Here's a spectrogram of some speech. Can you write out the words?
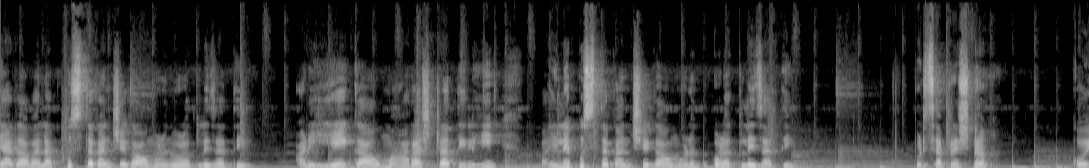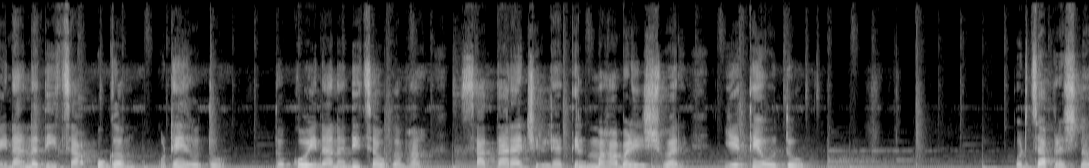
या गावाला पुस्तकांचे गाव म्हणून ओळखले जाते आणि हे गाव महाराष्ट्रातीलही पहिले पुस्तकांचे गाव म्हणून ओळखले जाते. पुढचा प्रश्न कोयना नदीचा उगम कुठे होतो? तो कोयना नदीचा उगम हा सातारा जिल्ह्यातील महाबळेश्वर येथे होतो. पुढचा प्रश्न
